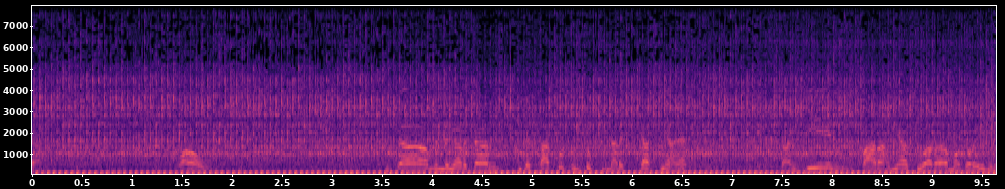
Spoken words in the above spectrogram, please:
Ya wow. Kita mendengarkan tidak takut untuk menarik gasnya ya saking parahnya suara motor ini.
